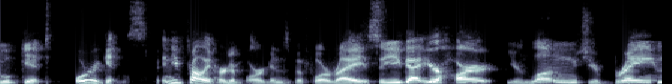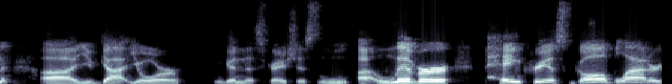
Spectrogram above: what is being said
will get organs. And you've probably heard of organs before, right? So you've got your heart, your lungs, your brain, uh, you've got your, goodness gracious, uh, liver, pancreas, gallbladder,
